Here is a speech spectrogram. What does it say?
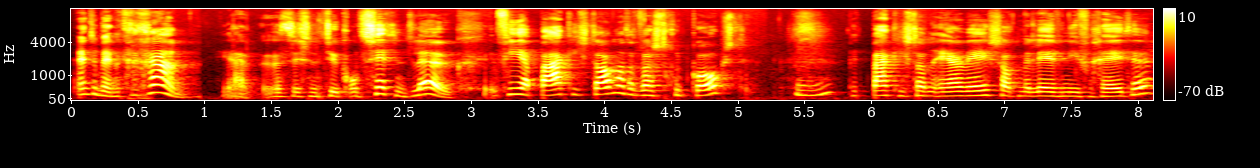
en toen ben ik gegaan. Ja, dat is natuurlijk ontzettend leuk. Via Pakistan, want dat was het goedkoopst. Mhm. Met Pakistan Airways, zal ik mijn leven niet vergeten.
